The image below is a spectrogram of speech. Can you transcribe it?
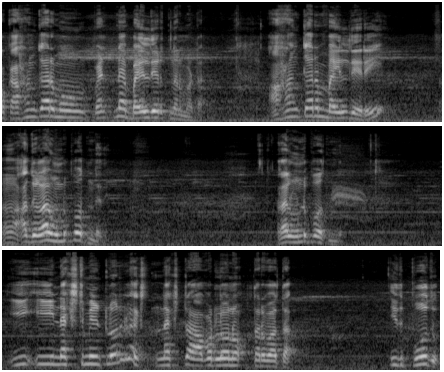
ఒక అహంకారము వెంటనే బయలుదేరుతుంది అనమాట అహంకారం బయలుదేరి అది అలా ఉండిపోతుంది అది. అలా ఉండిపోతుంది. ఈ ఈ నెక్స్ట్ మినిట్లోనూ నెక్స్ట్ నెక్స్ట్ అవర్లోనో తర్వాత ఇది పోదు.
